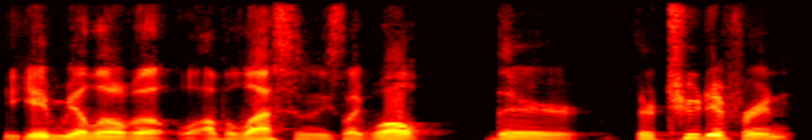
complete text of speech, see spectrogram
he gave me a little bit of a lesson. He's like, Well, they're they're two different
